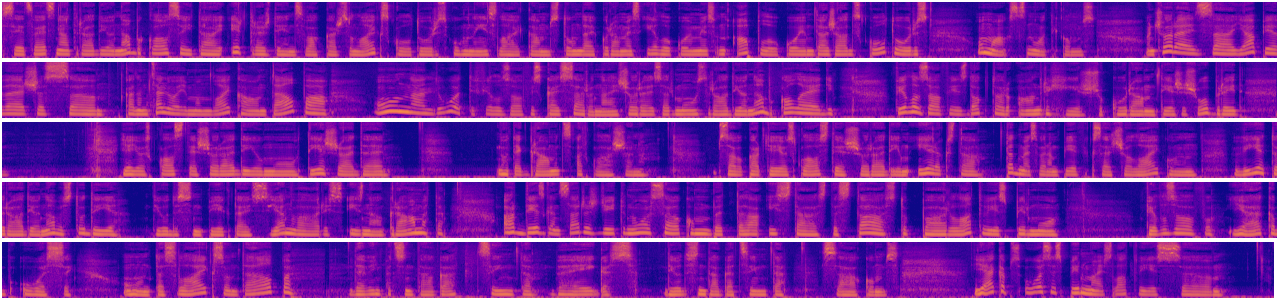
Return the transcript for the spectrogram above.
Esiet sveicināti radio naba klausītāji. Ir trešdienas vakars un laiks kultūras unijas laikam, stundai, kurā mēs ielūkojamies un aplūkojam dažādas kultūras un mākslas notikumus. Un šoreiz jāpievēršas kādam ceļojumam laikā un telpā. Un ļoti filozofiskai sarunai šoreiz ar mūsu radio nabu kolēģi, filozofijas doktoru Andri Hiršu, kuram tieši šobrīd, ja jūs klausāties šo raidījumu tiešraidē, notiek grāmatas atklāšana. Savukārt, ja jūs klausāties šo raidījumu ierakstā, tad mēs varam piefiksēt šo laiku un vietu Radio Naba studija. 25. janvāris iznāk grāmata ar diezgan sarežģītu nosaukumu, bet tā izstāsta stāstu par Latvijas pirmo filozofu Jēkabu Osi. Un tas laiks un telpa 19. gadsimta beigas. 20. gadsimta sākums. Jēkabs Osis, pirmais Latvijas uh,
